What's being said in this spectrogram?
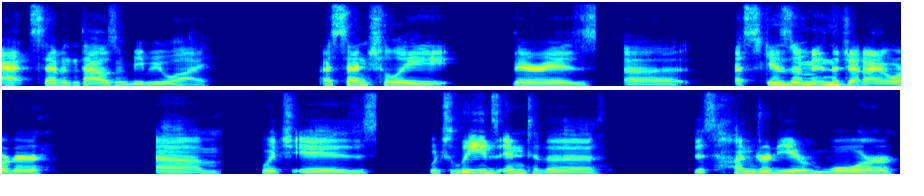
at 7,000 BBY. Essentially, there is uh, a schism in the Jedi Order, um, which is which leads into the this hundred year war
